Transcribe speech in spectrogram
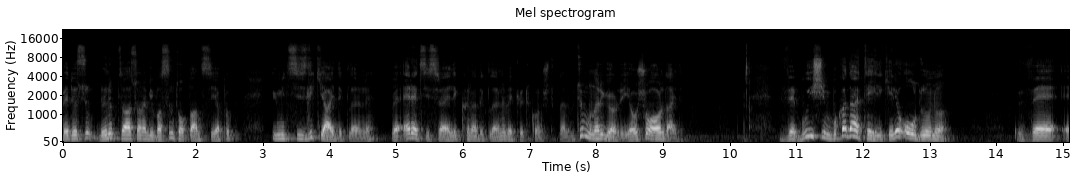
ve dönüp daha sonra bir basın toplantısı yapıp ümitsizlik yaydıklarını ve Eretz İsrail'i kınadıklarını ve kötü konuştuklarını. Bütün bunları gördü. Yahuşua oradaydı. Ve bu işin bu kadar tehlikeli olduğunu ve e,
